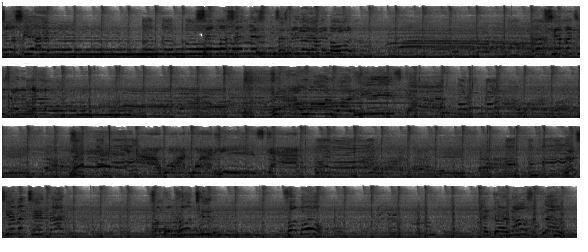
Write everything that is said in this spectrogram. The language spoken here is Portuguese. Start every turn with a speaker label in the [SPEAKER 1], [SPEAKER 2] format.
[SPEAKER 1] sociedad. At gøre Lars glad,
